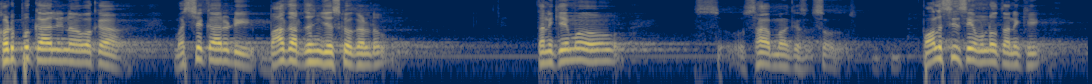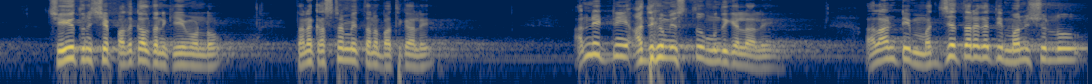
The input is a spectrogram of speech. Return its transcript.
కడుపు కాలిన ఒక మత్స్యకారుడి బాధ అర్థం చేసుకోగలడు. తనకేమో మనకి పాలసీస్ ఏమి ఉండవు తనకి. చేయూతనిచ్చే పథకాలు తనకి ఏమి ఉండవు. తన కష్టం మీద తన బతకాలి. అన్నిటినీ అధిగమిస్తూ ముందుకెళ్ళాలి. అలాంటి మధ్యతరగతి మనుషులు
